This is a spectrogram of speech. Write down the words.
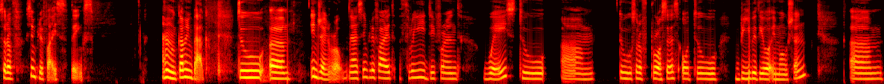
sort of simplifies things. Coming back to, um, in general, I simplified three different ways to um, to sort of process or to be with your emotion. Um,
